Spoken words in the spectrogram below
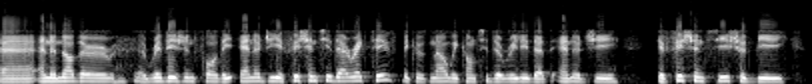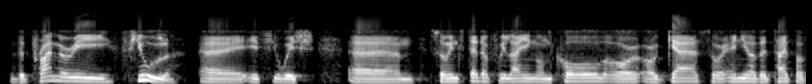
Uh, and another revision for the energy efficiency directive, because now we consider really that energy efficiency should be the primary fuel, if you wish, um, so instead of relying on coal or, or, gas or any other type of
